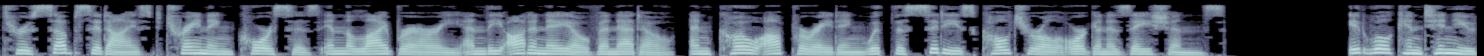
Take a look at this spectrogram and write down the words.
through subsidized training courses in the library and the Ateneo Veneto, and co-operating with the city's cultural organizations. It will continue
